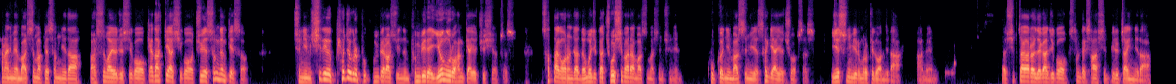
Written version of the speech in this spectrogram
하나님의 말씀 앞에 섭니다. 말씀하여 주시고 깨닫게 하시고 주의 성령께서 주님 시대의 표적을 부- 분별할 수 있는 분별의 영으로 함께하여 주시옵소서. 섰다가 오는 자 넘어질까 조심하라 말씀하신 주님. 굳건히 말씀 위에 서게 하여 주옵소서. 예수님 이름으로 기도합니다. 아멘. 어, 십자가를 내 가지고 341장입니다.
